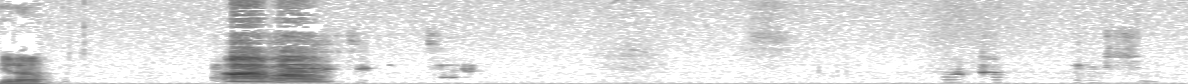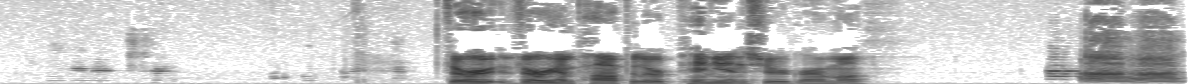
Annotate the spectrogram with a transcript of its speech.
you know. uh-huh. Very very unpopular opinions here, Grandma. Uh-huh.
